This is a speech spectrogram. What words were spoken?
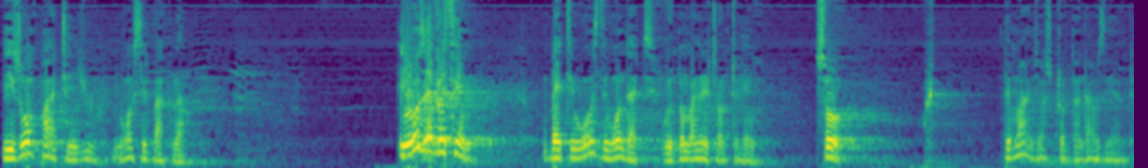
his own part in you. He wants it back now. He wants everything, but he wants the one that will normally return to him. So, the man just dropped, and that was the end.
